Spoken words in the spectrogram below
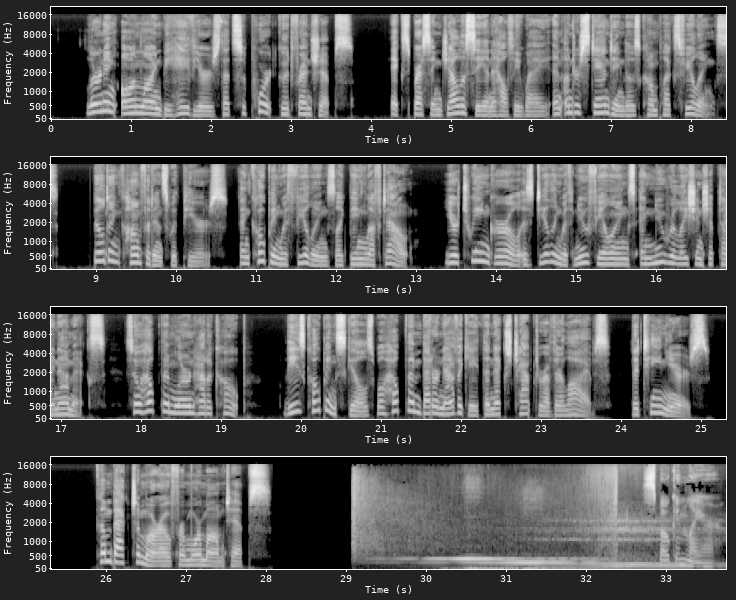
Learning online behaviors that support good friendships. expressing jealousy in a healthy way and understanding those complex feelings, building confidence with peers, and coping with feelings like being left out. Your tween girl is dealing with new feelings and new relationship dynamics, so help them learn how to cope. These coping skills will help them better navigate the next chapter of their lives, the teen years. Come back tomorrow for more mom tips. SpokenLayer.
